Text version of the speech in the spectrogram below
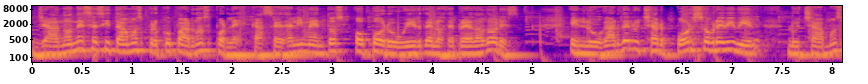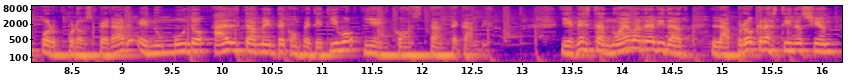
Ya no necesitamos preocuparnos por la escasez de alimentos o por huir de los depredadores. En lugar de luchar por sobrevivir, luchamos por prosperar en un mundo altamente competitivo y en constante cambio. Y en esta nueva realidad, la procrastinación,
